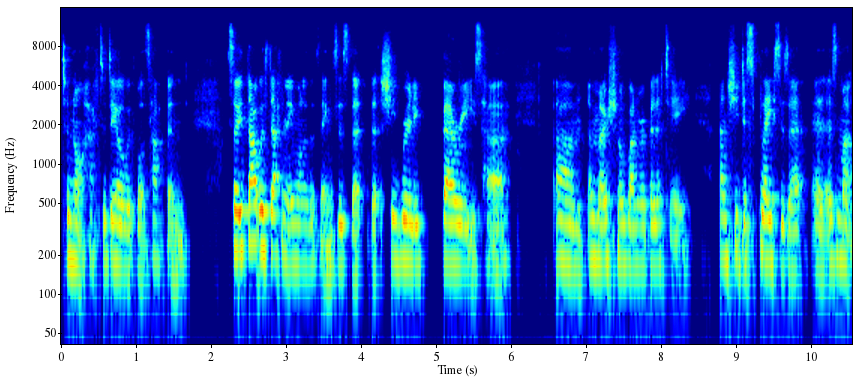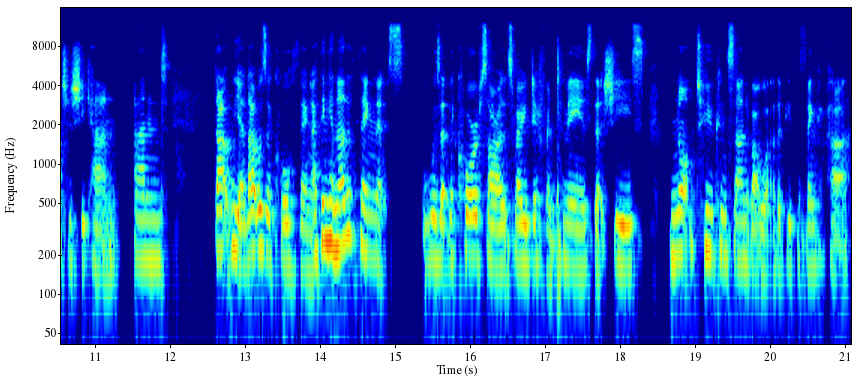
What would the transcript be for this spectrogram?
to not have to deal with what's happened. So that was definitely one of the things is that that she really buries her um, emotional vulnerability and she displaces it as much as she can. And that yeah that was a core thing. I think another thing that's was at the core of Saara that's very different to me is that she's not too concerned about what other people think of her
